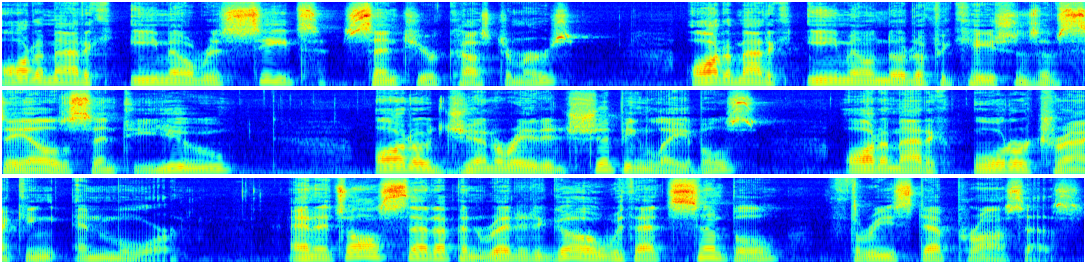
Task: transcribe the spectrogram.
automatic email receipts sent to your customers, automatic email notifications of sales sent to you, auto generated shipping labels, automatic order tracking, and more. And it's all set up and ready to go with that simple three step process.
